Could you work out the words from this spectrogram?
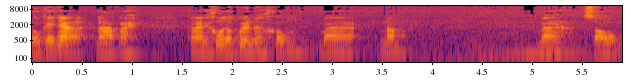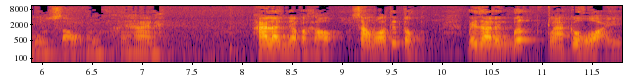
ok nhá đạt này. Thằng này thì không bao giờ quên được. 035 36161122 này. Hai lần nhập vào khẩu sau đó tiếp tục. Bây giờ đến bước là câu hỏi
